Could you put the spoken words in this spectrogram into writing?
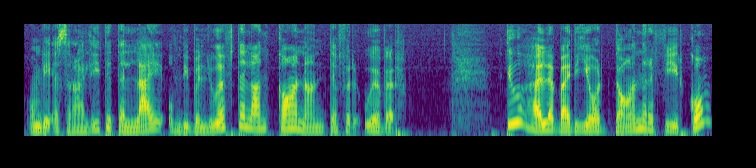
om die Israeliete te lei om die beloofde land Kanaan te verower. Toe hulle by die Jordaanrivier kom,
